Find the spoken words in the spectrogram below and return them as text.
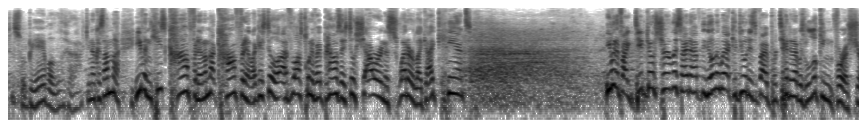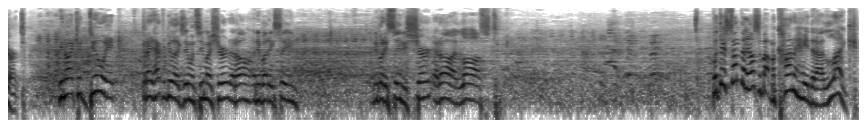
Just would be able to, you know, because I'm not even he's confident. I'm not confident. Like I still I've lost 25 pounds. I still shower in a sweater. Like I can't. Even if I did go shirtless, I'd have to. The only way I could do it is if I pretended I was looking for a shirt. You know, I could do it, but I'd have to be like, "Does anyone see my shirt at all? Anybody seen? Anybody seen his shirt at all? I lost." But there's something else about McConaughey that I like.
